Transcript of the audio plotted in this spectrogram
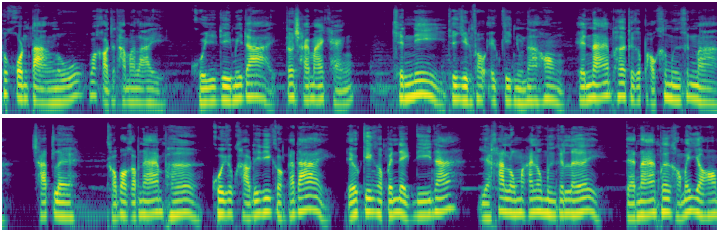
ทุกคนต่างรู้ว่าเขาจะทำอะไร คุยดีๆไม่ได้ ต้องใช้ไม้แข็ง เคนนี่ที่ยืนเฝ้าเอลกินอยู่หน้าห้อง เห็นนายอำเภอถือกระเป๋าเครื่องมือขึ้นมา ชัดเลย เขาบอกกับนายอำเภอ คุยกับเขาดีๆก่อนก็ได้ เอลกินเขาเป็นเด็กดีนะ อย่าขั้นลงไม้ลงมือกันเลย แต่นายอำเภอเขาไม่ยอม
